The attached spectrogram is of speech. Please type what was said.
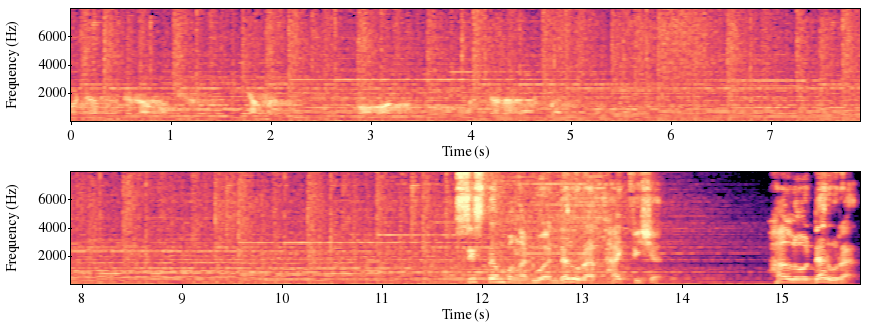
kepada pengendara mobil yang berhenti Sistem pengaduan darurat Hikvision. Halo darurat.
